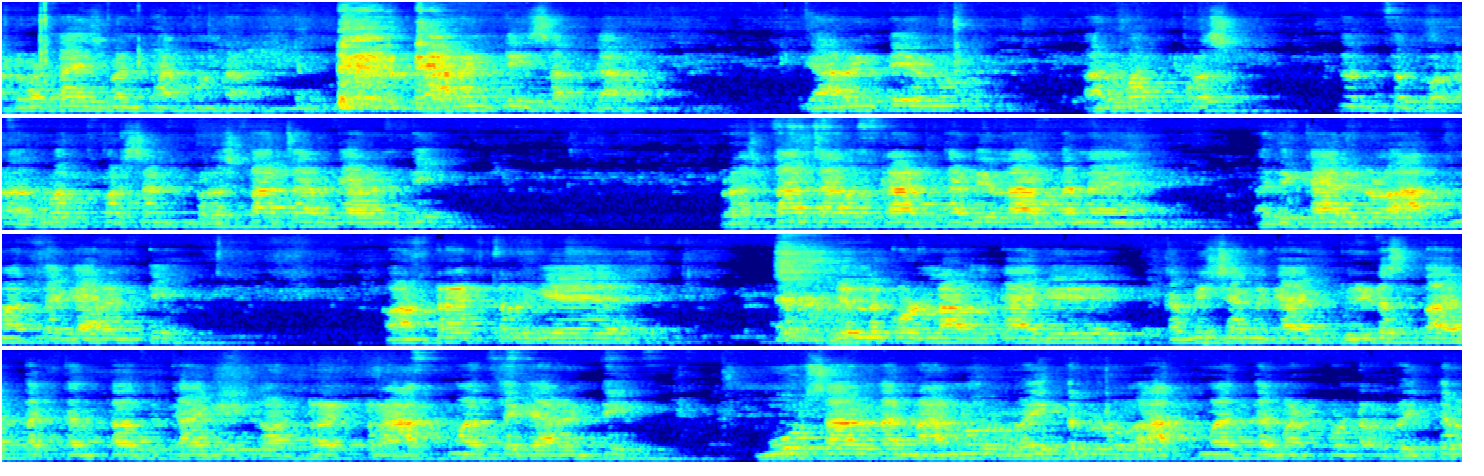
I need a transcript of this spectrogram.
ಅಡ್ವರ್ಟೈಸ್ಮೆಂಟ್ ಹಾಕೊಂಡ. ಗ್ಯಾರಂಟಿ ಸರ್ಕಾರ. ಗ್ಯಾರಂಟಿಯನ್ನು ಅರವತ್ತು ಪ್ರಸ್ತಂತ ಅರವತ್ತು ಪರ್ಸೆಂಟ್ ಭ್ರಷ್ಟಾಚಾರ ಗ್ಯಾರಂಟಿ ಭ್ರಷ್ಟಾಚಾರದ ಕಾಟ ತಡಿಲಾರ್ದೇ ಅಧಿಕಾರಿಗಳು ಆತ್ಮಹತ್ಯೆ ಗ್ಯಾರಂಟಿ, ಕಾಂಟ್ರಾಕ್ಟರ್ಗೆ ಬಿಲ್ ಕೊಡಲಾರ್ದಕ್ಕಾಗಿ, ಕಮಿಷನ್ಗಾಗಿ ಪೀಡಿಸ್ತಾ ಇರ್ತಕ್ಕಂಥದ್ದಕ್ಕಾಗಿ ಕಾಂಟ್ರಾಕ್ಟರ್ ಆತ್ಮಹತ್ಯೆ ಗ್ಯಾರಂಟಿ. ಮೂರು ಸಾವಿರದ ನಾನ್ನೂರು ರೈತರು ಆತ್ಮಹತ್ಯೆ ಮಾಡಿಕೊಂಡ್ರೆ ರೈತರ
